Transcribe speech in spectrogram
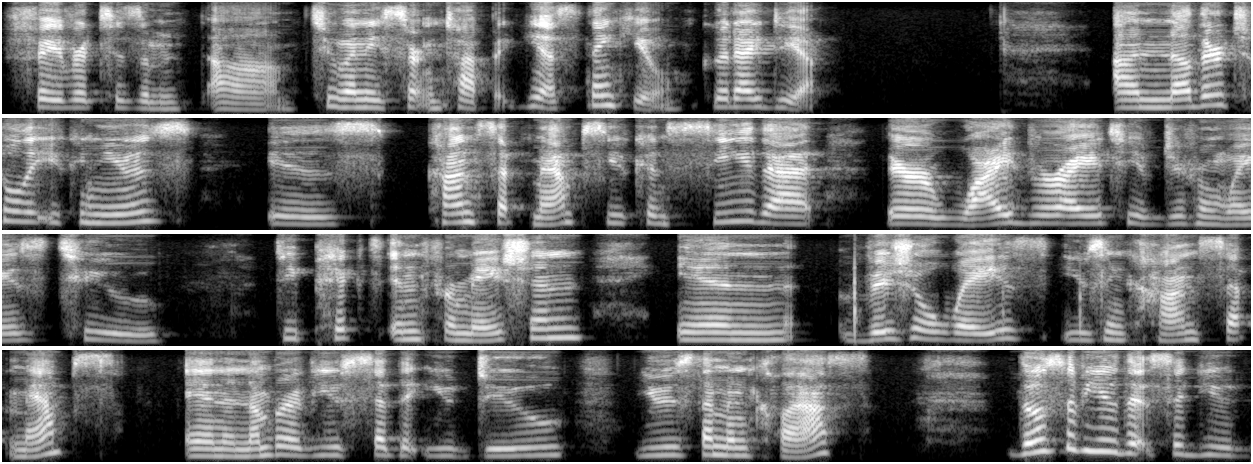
favoritism um, to any certain topic. Yes, thank you. Good idea. Another tool that you can use is concept maps. You can see that there are a wide variety of different ways to depict information in visual ways using concept maps. And a number of you said that you do use them in class. Those of you that said you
